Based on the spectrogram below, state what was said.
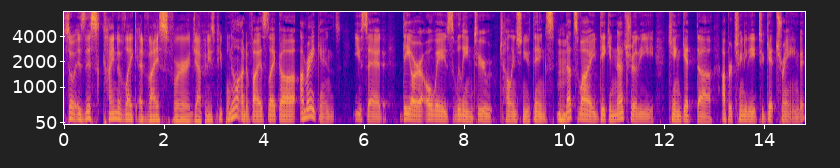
So is this kind of like advice for Japanese people? No advice. Like uh, Americans, you said they are always willing to challenge new things. That's why they can naturally can get the opportunity to get trained,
